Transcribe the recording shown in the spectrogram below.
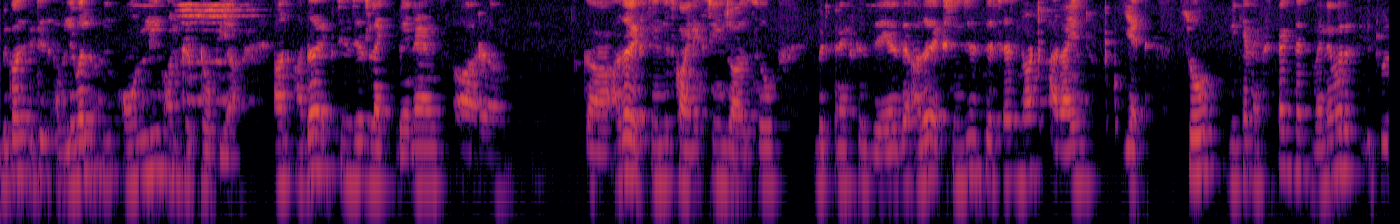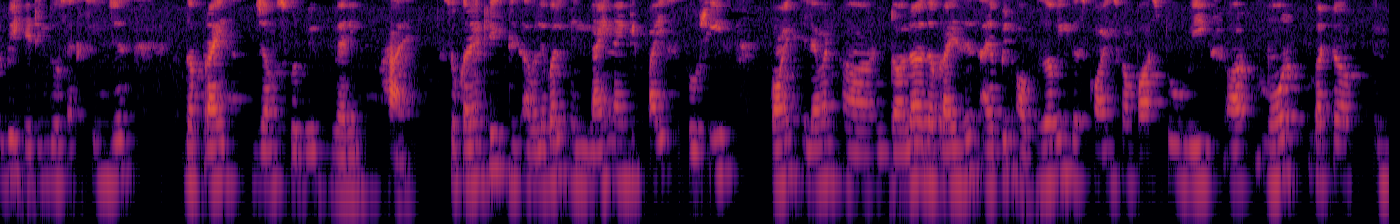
because it is available on, only on cryptopia. On other exchanges like binance or uh, uh, other exchanges coin exchange also bitfinex is there. The other exchanges this has not arrived yet. So we can expect that whenever it will be hitting those exchanges the price jumps would be very high so currently it is available in 995 satoshis 0.11 uh, dollar. The price is i've been observing this coins from past two weeks or more but uh, in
